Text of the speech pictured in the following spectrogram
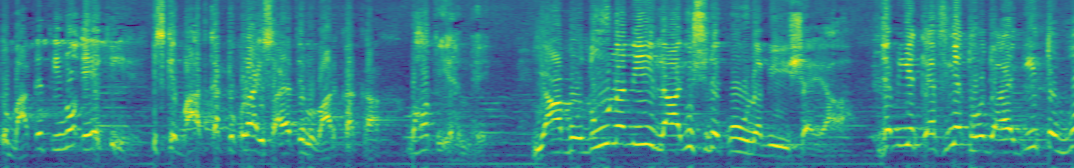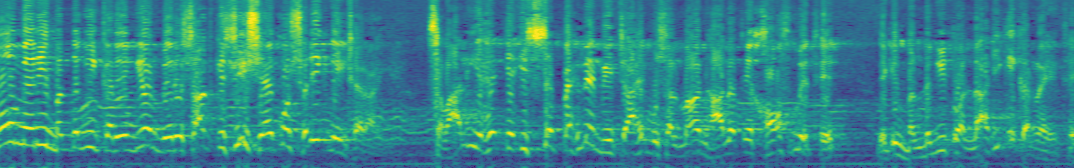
तो बातें तीनों एक ही है। इसके बाद का टुकड़ा इस आयत मुबारक का बहुत ही अहम है। जब ये कैफियत हो जाएगी तो वो मेरी बंदगी करेंगे और मेरे साथ किसी शय को शरीक नहीं ठहराएँगे। सवाल यह है कि इससे पहले भी चाहे मुसलमान हालत खौफ में थे, लेकिन बंदगी तो अल्लाह ही की कर रहे थे।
